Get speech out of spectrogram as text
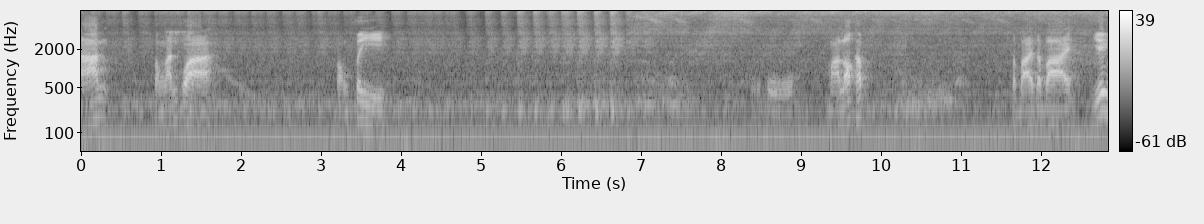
ล้าน สองล้านกว่าสองสี่โอ้โหหมาล็อกครับ สบายสบายยิง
